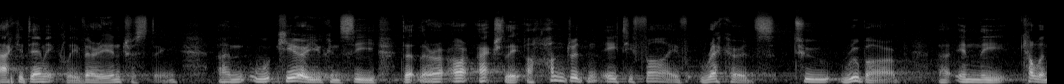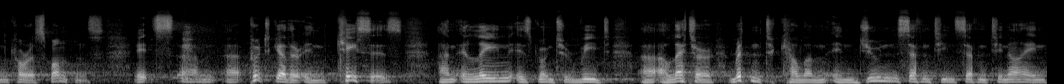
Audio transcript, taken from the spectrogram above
academically very interesting. And here you can see that there are actually 185 records to rhubarb uh, in the Cullen correspondence. It's um, uh, put together in cases, and Elaine is going to read uh, a letter written to Cullen in June 1779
